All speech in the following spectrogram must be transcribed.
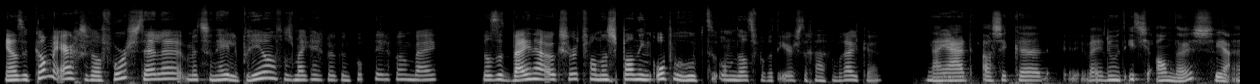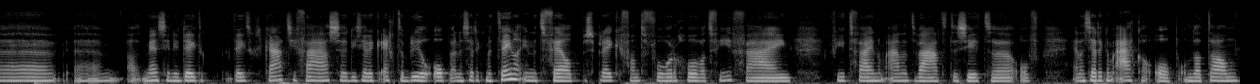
ja, want ik kan me ergens wel voorstellen met zo'n hele bril, en volgens mij kreeg ik er ook een koptelefoon bij, dat het bijna ook soort van een spanning oproept om dat voor het eerst te gaan gebruiken. Nou ja, als ik, eh, wij doen het ietsje anders. Ja. Eh, ehm, mensen in die deto- detoxificatiefase, die zet ik echt de bril op en dan zet ik meteen al in het veld bespreken van tevoren, goh, wat vind je fijn? Vind je het fijn om aan het water te zitten? Of, en dan zet ik hem eigenlijk al op, omdat dan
